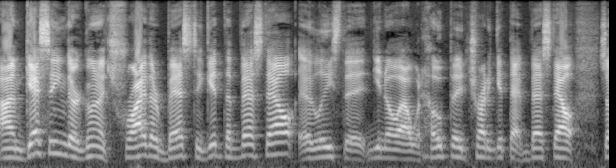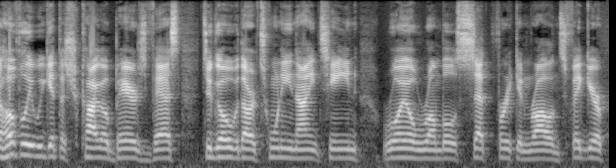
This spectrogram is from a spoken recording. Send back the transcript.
I'm guessing they're going to try their best to get the vest out. At least, the, you know, I would hope they'd try to get that vest out. So hopefully we get the Chicago Bears vest to go with our 2019 Royal Rumble Seth freaking Rollins figure.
